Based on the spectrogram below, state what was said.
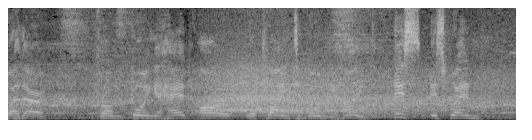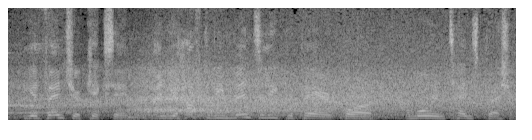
whether from going ahead or replying to going behind. This is when the adventure kicks in, and you have to be mentally prepared for a more intense pressure.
